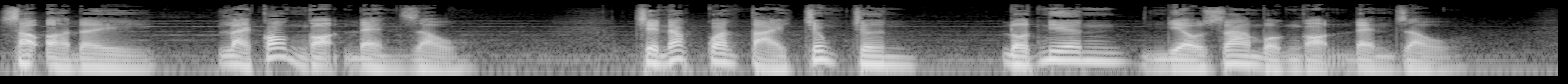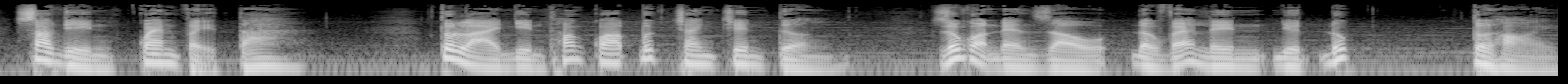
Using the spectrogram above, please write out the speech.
Sao ở đây lại có ngọn đèn dầu? Trên nắp quan tài trông trơn, Đột nhiên nhiều ra một ngọn đèn dầu. Sao nhìn quen vậy ta? Tôi lại nhìn thoáng qua bức tranh trên tường, Giống ngọn đèn dầu được vẽ lên như đúc. Tôi hỏi,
